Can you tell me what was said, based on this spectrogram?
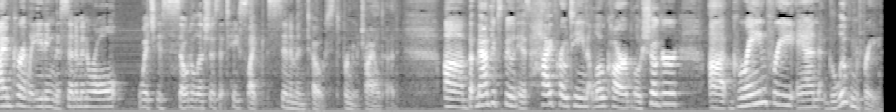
I am currently eating the cinnamon roll, which is so delicious. It tastes like cinnamon toast from your childhood. Um, but Magic Spoon is high protein, low carb, low sugar, uh, grain free, and gluten free.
